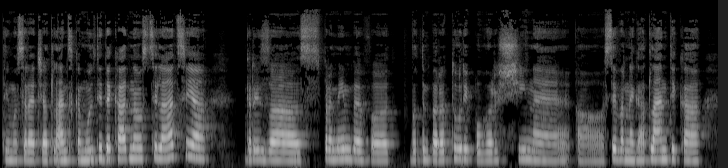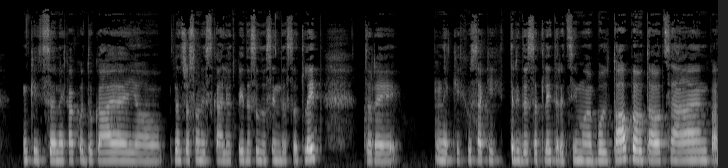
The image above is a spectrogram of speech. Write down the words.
temu se reče Atlantska multidekadna oscilacija. Gre za spremembe v, v temperaturi površine uh, Severnega Atlantika, ki se nekako dogajajo na časovni skali od 50 do 70 let. Torej, nekih vsakih 30 let, recimo, je bolj topel ta ocean, pa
